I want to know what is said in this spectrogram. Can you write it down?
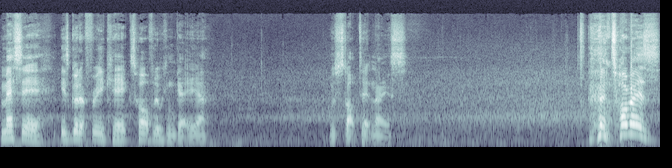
Messi is good at free kicks. Hopefully we can get here. We've stopped it. Nice. Torres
